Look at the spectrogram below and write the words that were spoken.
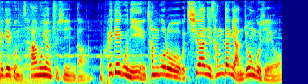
회계군 상우현 출신입니다. 회계군이 참고로 그 치안이 상당히 안 좋은 곳이에요.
